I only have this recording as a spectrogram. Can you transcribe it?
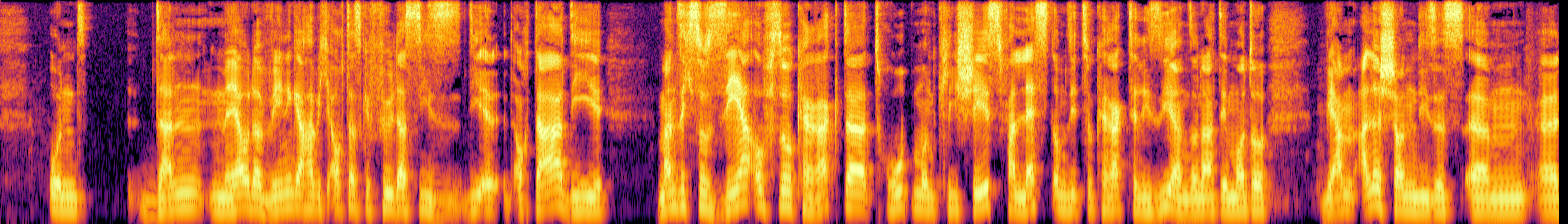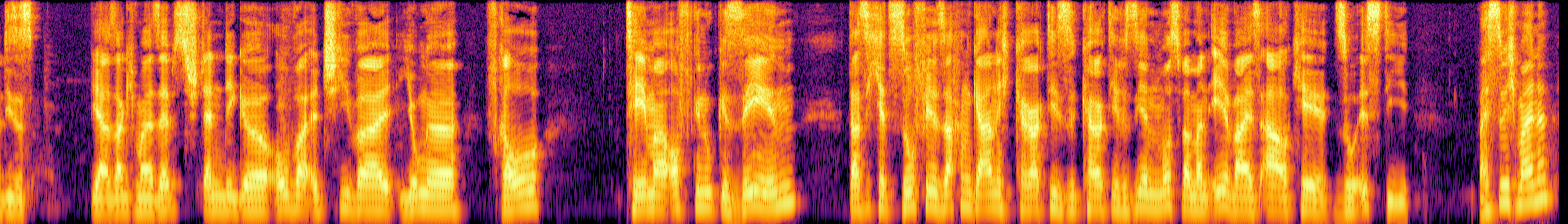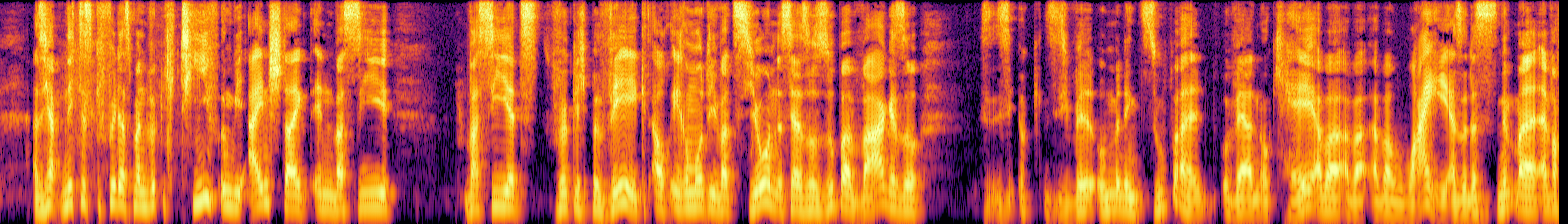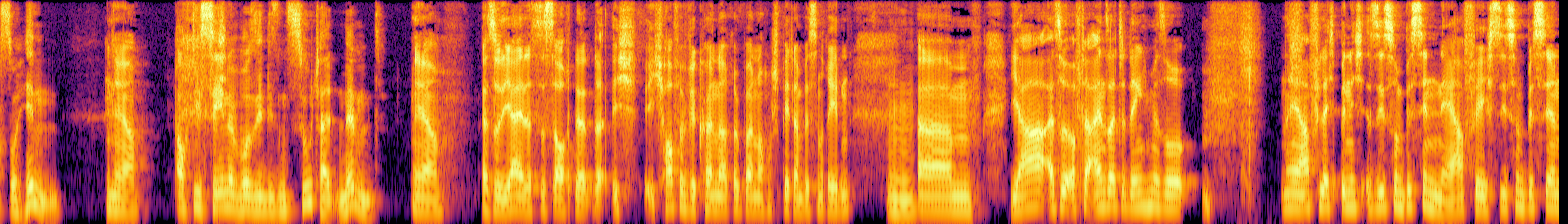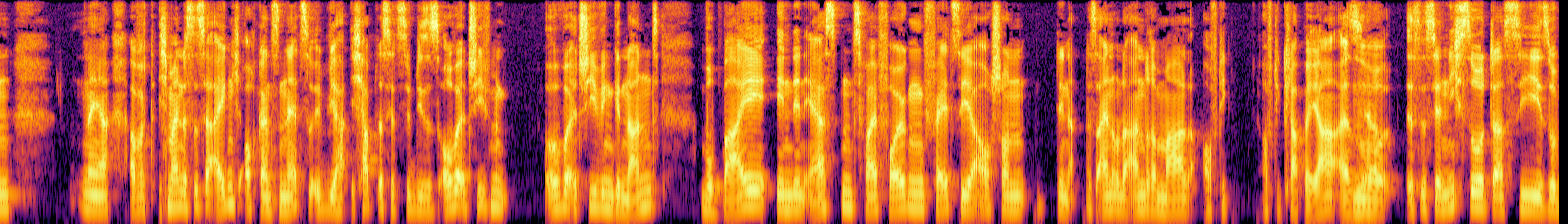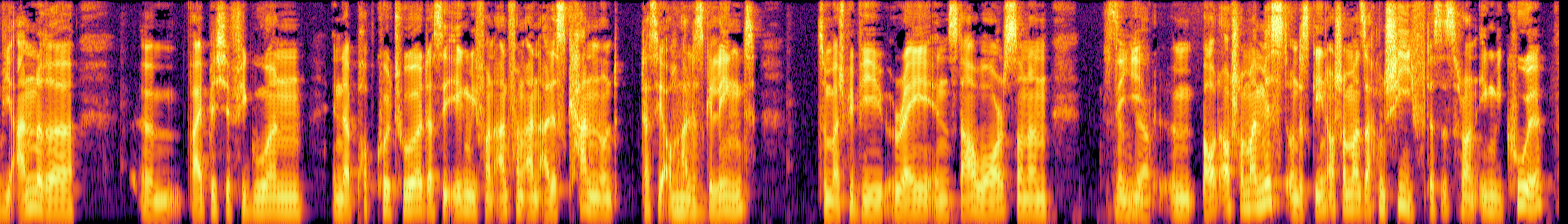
Und dann mehr oder weniger habe ich auch das Gefühl, dass sie die auch da die man sich so sehr auf so Charaktertropen und Klischees verlässt, um sie zu charakterisieren, so nach dem Motto, wir haben alle schon dieses ähm, äh, dieses ja, sag ich mal, selbstständige Overachiever junge Frau Thema oft genug gesehen dass ich jetzt so viel Sachen gar nicht charakteris charakterisieren muss, weil man eh weiß, ah, okay, so ist die. Weißt du, wie ich meine? Also ich habe nicht das Gefühl, dass man wirklich tief irgendwie einsteigt in was sie, was sie jetzt wirklich bewegt. Auch ihre Motivation ist ja so super vage, so sie, sie will unbedingt super werden, okay, aber aber aber why? Also das nimmt man halt einfach so hin. Ja. Auch die Szene, wo sie diesen Suit halt nimmt. Ja. Also ja, das ist auch, ich, ich hoffe, wir können darüber noch später ein bisschen reden. Mhm. Ähm, ja, also auf der einen Seite denke ich mir so, naja, vielleicht bin ich, sie ist so ein bisschen nervig, sie ist so ein bisschen, naja, aber ich meine, das ist ja eigentlich auch ganz nett. So, ich habe das jetzt so dieses Overachievement, Overachieving genannt, wobei in den ersten zwei Folgen fällt sie ja auch schon den, das ein oder andere Mal auf die, auf die Klappe, ja. Also ja. es ist ja nicht so, dass sie so wie andere ähm, weibliche Figuren in der Popkultur, dass sie irgendwie von Anfang an alles kann und dass ihr auch mhm. alles gelingt. Zum Beispiel wie Ray in Star Wars, sondern Stimmt, sie ja. ähm, baut auch schon mal Mist und es gehen auch schon mal Sachen schief. Das ist schon irgendwie cool.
